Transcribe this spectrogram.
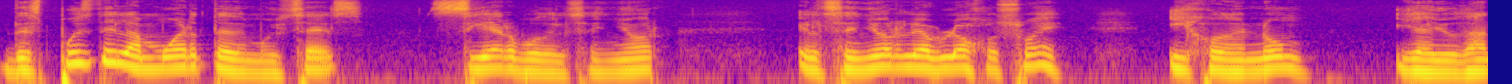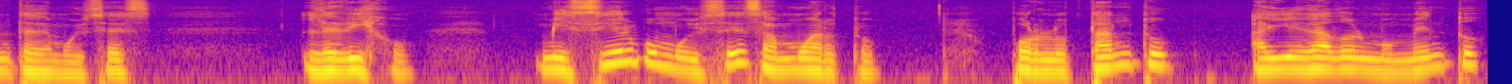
después de la muerte de Moisés, siervo del Señor, el Señor le habló a Josué, hijo de Nun y ayudante de Moisés. Le dijo, mi siervo Moisés ha muerto, por lo tanto ha llegado el momento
